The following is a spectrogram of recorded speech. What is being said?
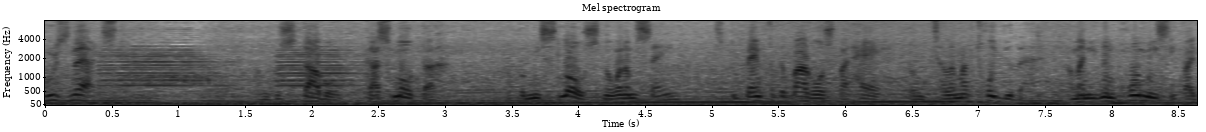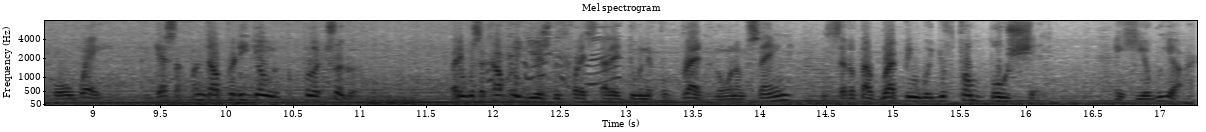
who's next? I'm Gustavo Gasmota. From East Los, know what I'm saying? It's big bang for the Vagos, but hey, don't tell him I told you that. I'ma need them homies if I go away. I guess I found out pretty young I could pull a trigger. But it was a couple of years before I started doing it for bread, you know what I'm saying? Instead of that repping where you're from bullshit. And here we are.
